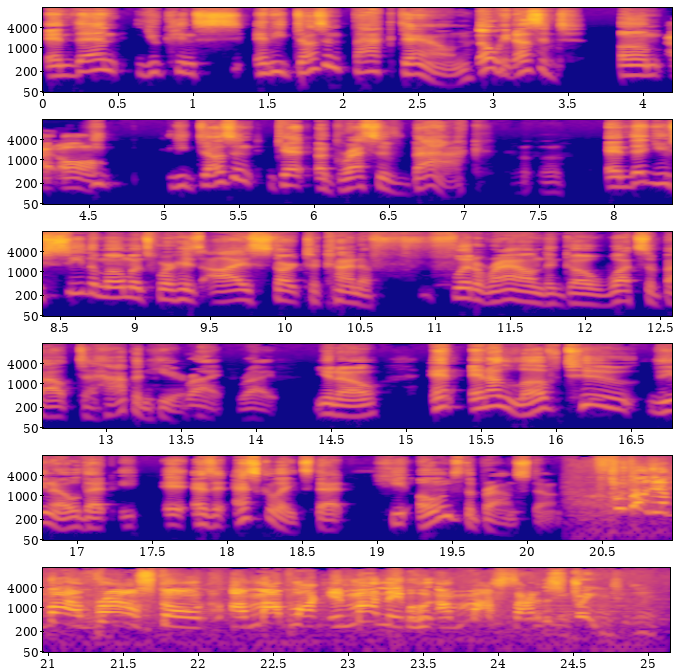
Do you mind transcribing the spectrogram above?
And then you can see, and he doesn't back down. No, he doesn't. Um, At all. he, he doesn't get aggressive back. Mm-mm. And then you see the moments where his eyes start to kind of flit around and go, what's about to happen here? Right, right. you know and and i love too you know that he- as it escalates that he owns the brownstone Who told you to buy a brownstone on my block in my neighborhood on my side of the street?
